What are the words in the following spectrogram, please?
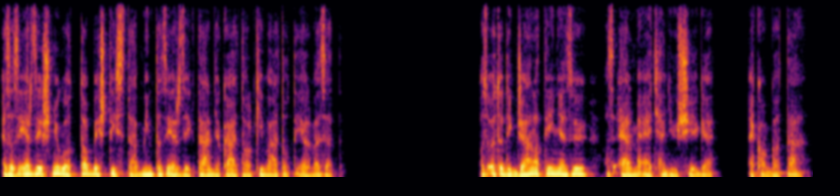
Ez az érzés nyugodtabb és tisztább, mint az érzéktárgyak által kiváltott élvezet. Az ötödik dzsána tényező az elme egyhegyűsége, ekaggatá.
